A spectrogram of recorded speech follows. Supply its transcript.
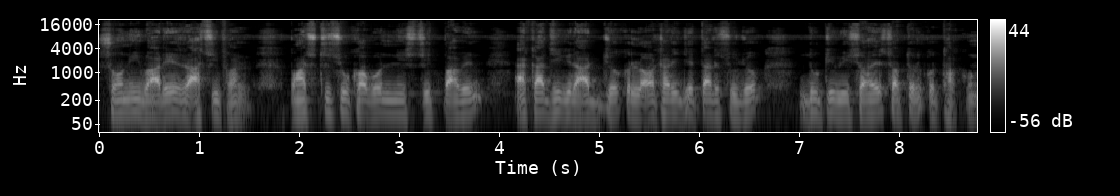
শনিবারের রাশিফল। পাঁচটি সুখবর নিশ্চিত পাবেন। একাধিক রাজ্য লটারি জেতার সুযোগ। দুটি বিষয়ে সতর্ক থাকুন।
